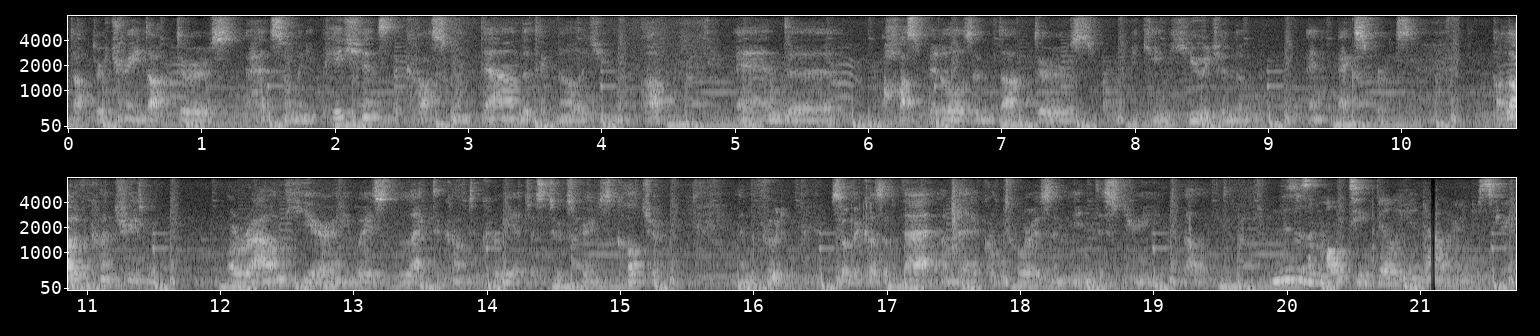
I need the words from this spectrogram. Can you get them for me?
doctor trained doctors had so many patients, the cost went down, the technology went up, and uh, hospitals and doctors became huge and, the, and experts. A lot of countries around here anyways like to come to Korea just to experience culture and the food. So because of that, a medical tourism industry developed. And this is a multi-billion dollar industry.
